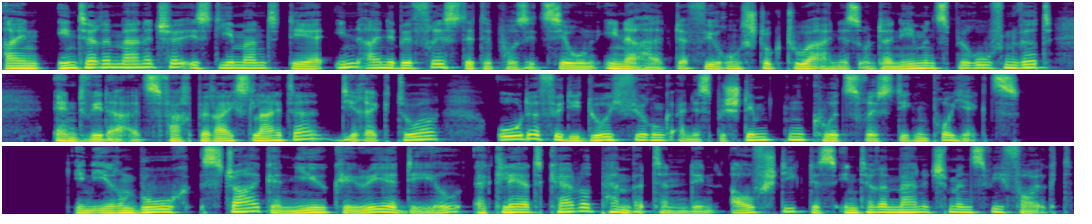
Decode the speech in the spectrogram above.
Ein Interim Manager ist jemand, der in eine befristete Position innerhalb der Führungsstruktur eines Unternehmens berufen wird, entweder als Fachbereichsleiter, Direktor oder für die Durchführung eines bestimmten kurzfristigen Projekts. In ihrem Buch Strike a New Career Deal erklärt Carol Pemberton den Aufstieg des Interim Managements wie folgt.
